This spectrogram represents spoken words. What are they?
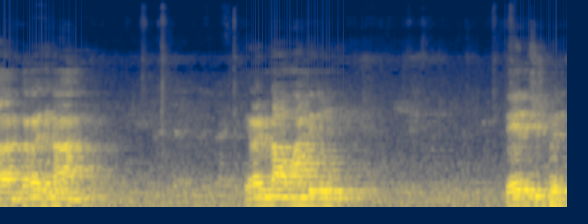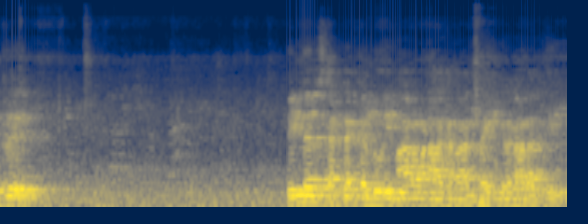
அதன் பிறகு நான் இரண்டாம் ஆண்டிலும் தேர்ச்சி பெற்று பின்னர் சட்டக்கல்லூரி மாணவனாக நான் பயின்ற காலத்தில்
